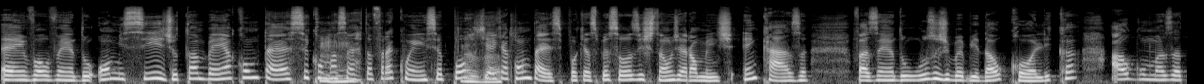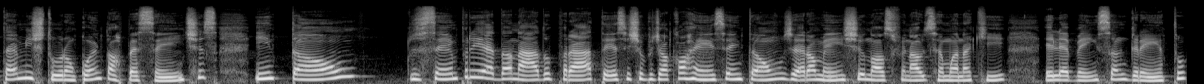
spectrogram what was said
é, envolvendo homicídio também acontece com uhum. uma certa frequência. Por que, que acontece? Porque as pessoas estão geralmente em casa fazendo uso de bebida alcoólica, algumas até misturam com entorpecentes, então sempre é danado para ter esse tipo de ocorrência. Então, geralmente, o nosso final de semana aqui, ele é bem sangrento.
